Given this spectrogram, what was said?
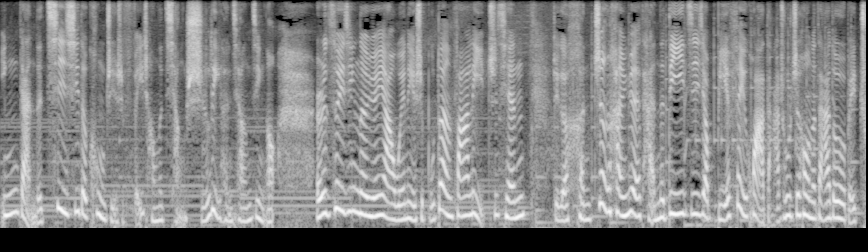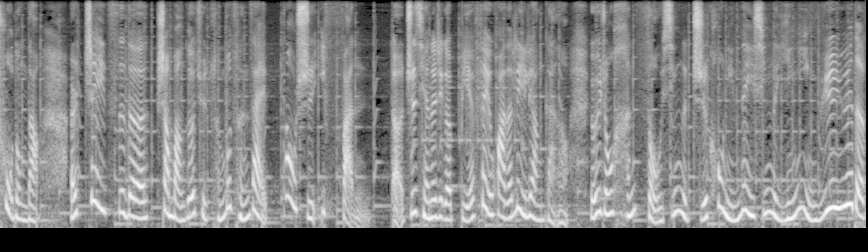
音感的气息的控制也是非常的强，实力很强劲哦。而最近呢，袁娅维呢也是不断发力，之前这个很震撼乐坛的第一击叫《别废话》打出之后呢，大家都有被触动到，而这一次的上榜歌曲存不存在？倒是一反，呃，之前的这个别废话的力量感啊，有一种很走心的，直扣你内心的，隐隐约约的。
